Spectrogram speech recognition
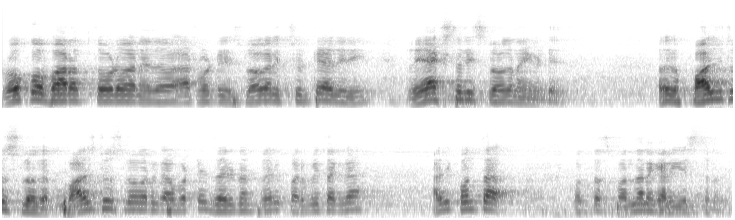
రోకో భారత్ తోడో అనేది అటువంటి స్లోగన్ ఇచ్చుంటే అది రియాక్షనరీ స్లోగన్ అయి ఉండేది. అది ఒక పాజిటివ్ స్లోగన్. పాజిటివ్ స్లోగన్ కాబట్టి జరిగినంత మేరకు పరిమితంగా అది కొంత కొంత స్పందన కలిగిస్తున్నది.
